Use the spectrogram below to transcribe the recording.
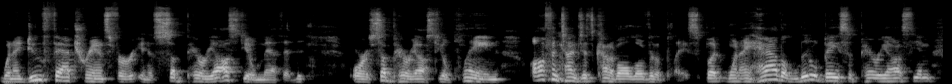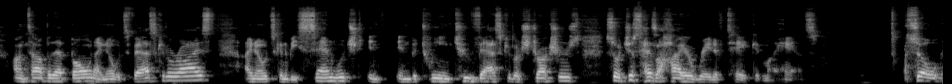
when I do fat transfer in a subperiosteal method or a subperiosteal plane, oftentimes it's kind of all over the place. But when I have a little base of periosteum on top of that bone, I know it's vascularized. I know it's going to be sandwiched in, in between two vascular structures. So it just has a higher rate of take in my hands. So,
